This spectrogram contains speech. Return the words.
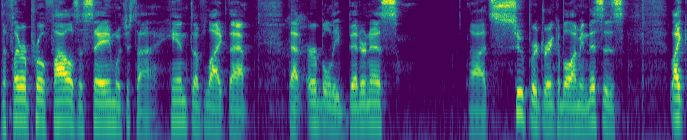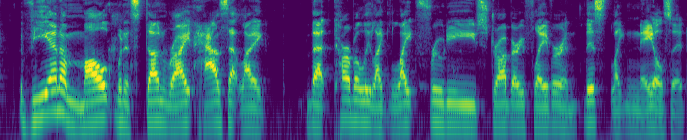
the flavor profile is the same with just a hint of like that that herbally bitterness. Uh, it's super drinkable. I mean, this is like Vienna malt when it's done right has that like that caramely, like light fruity strawberry flavor, and this like nails it.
